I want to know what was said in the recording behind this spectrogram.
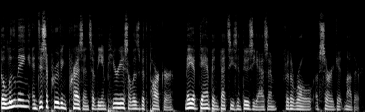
The looming and disapproving presence of the imperious Elizabeth Parker may have dampened Betsy's enthusiasm for the role of surrogate mother.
